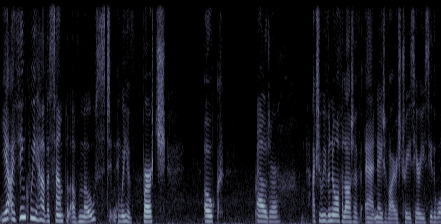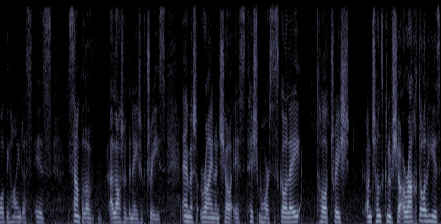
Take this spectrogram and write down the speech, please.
Yeah, I think we have a sample of most. We have birch, oak, elder. Actually, we have an awful lot of uh, native Irish trees here. You see the wall behind us is a sample of a lot of the native trees. Emmett Ryan and Shaw is Tishmahor Scolle, Tá Trish on Chunskin of Shaw Arachdal. He has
